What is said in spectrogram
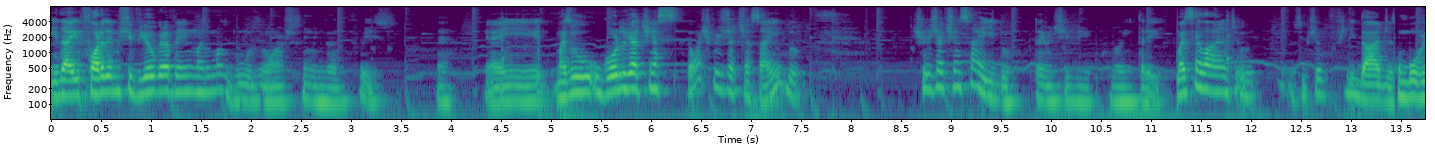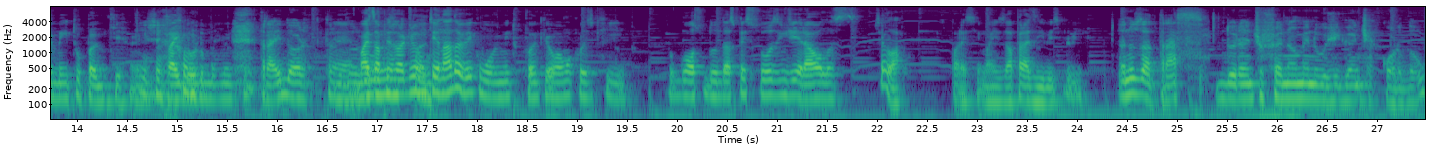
E daí, fora da MTV, eu gravei mais umas duas, eu acho, se não me engano. Foi isso. É. E aí, mas o, o Gordo já tinha. Eu acho que ele já tinha saído. Acho que ele já tinha saído da MTV quando eu entrei. Mas sei lá, eu, eu sempre tive afinidade com o movimento punk. Né? Traidor do movimento punk. Traidor. É, traidor mas do apesar de eu não ter nada a ver com o movimento punk, é uma coisa que eu gosto do- das pessoas em geral, elas, sei lá, parecem mais aprazíveis pra mim. Anos atrás, durante o fenômeno O Gigante Acordou,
